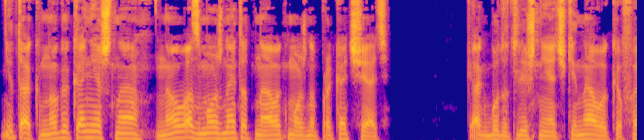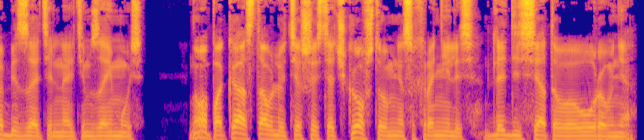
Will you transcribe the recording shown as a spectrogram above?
Не так много, конечно, но, возможно, этот навык можно прокачать. Как будут лишние очки навыков, обязательно этим займусь. Ну а пока оставлю те шесть очков, что у меня сохранились, для десятого уровня.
